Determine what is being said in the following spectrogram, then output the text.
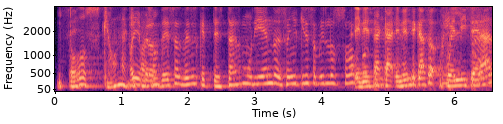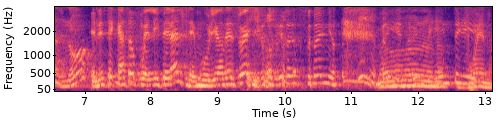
y todos, ¿qué onda? ¿Qué Oye, pero de esas veces que te estás muriendo de sueño y quieres abrir los ojos. En, esta, en este caso fue literal, ¿no? En este caso fue literal, se murió de sueño. Se murió de sueño. Bueno,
